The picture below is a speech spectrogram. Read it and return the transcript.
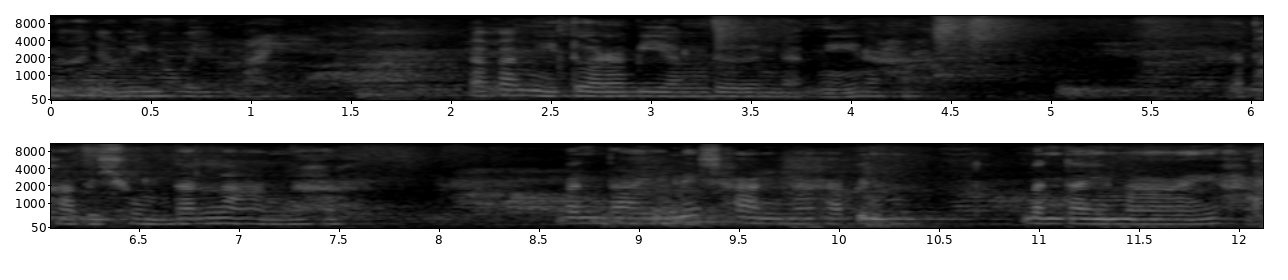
นะคะ เดี๋ยวรีโนเวทใหม่ แล้วก็มีตัวระเบียงเดินแบบนี้นะคะเดี๋ยวพาไปชมด้านล่างนะคะ บันไดไม่ชันนะคะ เป็นบันไดไม้ค่ะ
